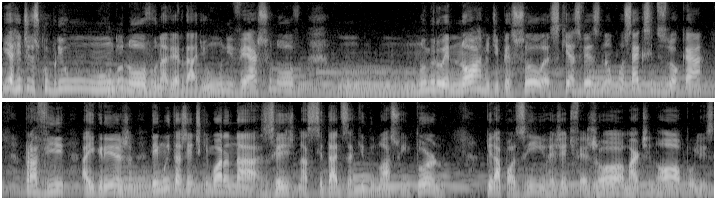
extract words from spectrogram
E a gente descobriu um mundo novo, na verdade, um universo novo, um, número enorme de pessoas que às vezes não consegue se deslocar para vir à igreja. Tem muita gente que mora nas, nas cidades aqui do nosso entorno, Pirapozinho, Regente Feijó, Martinópolis,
